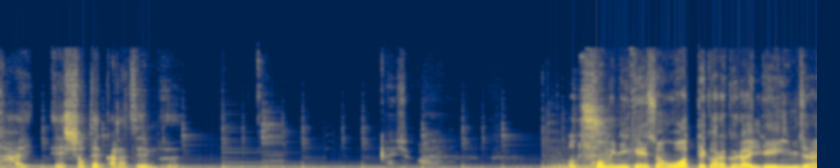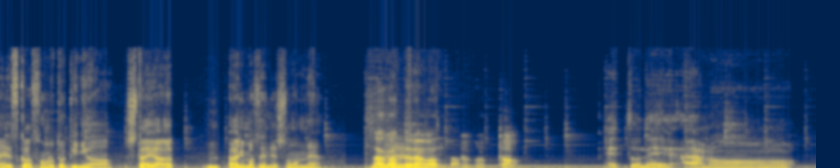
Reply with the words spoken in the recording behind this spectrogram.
はいえ初手から全部？コミュニケーション終わってからぐらいでいいんじゃないですか？その時には死体あありませんでしたもんね。なかったなかったなかった。えっとねあのー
